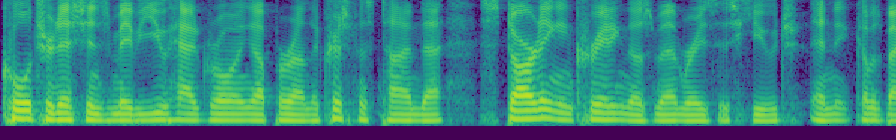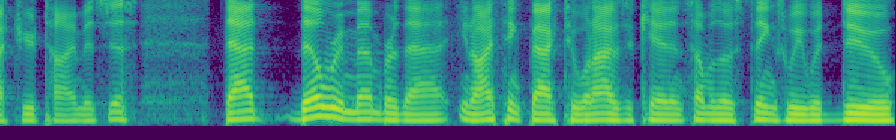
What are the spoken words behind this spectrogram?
cool traditions maybe you had growing up around the Christmas time that starting and creating those memories is huge. And it comes back to your time. It's just that they'll remember that. You know, I think back to when I was a kid and some of those things we would do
